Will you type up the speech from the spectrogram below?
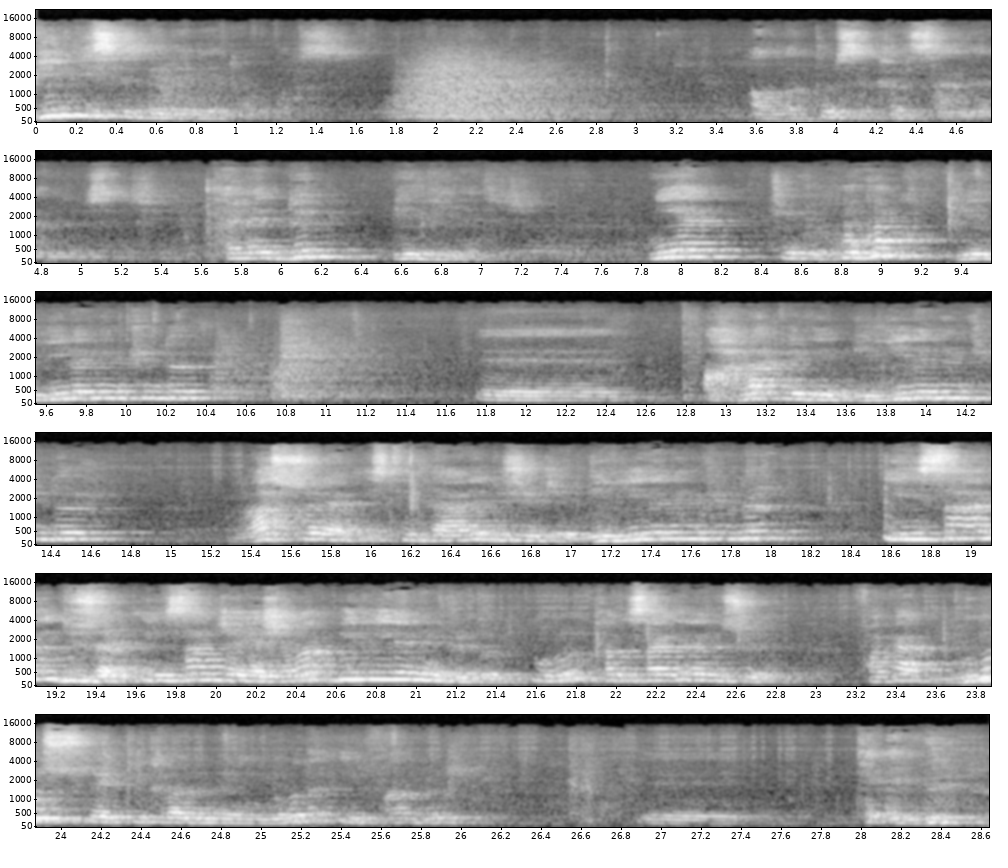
Bilgisiz medeniyet olmaz. Anlattım size kadı sahnelendirmesini şey. Temeddün bilgiyledir. Niye? Çünkü hukuk bilgiyle mümkündür. Ee, ahlak dediğim bilgiyle mümkündür. Rasyonel, istidlali düşünce bilgiyle mümkündür. İnsani düzen, insanca yaşamak bilgiyle mümkündür. Bunu kadı sahnelendirmesi söylüyor. Fakat bunu sürekli kılabilmenin yolu da irfandır. E, teellühtür.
